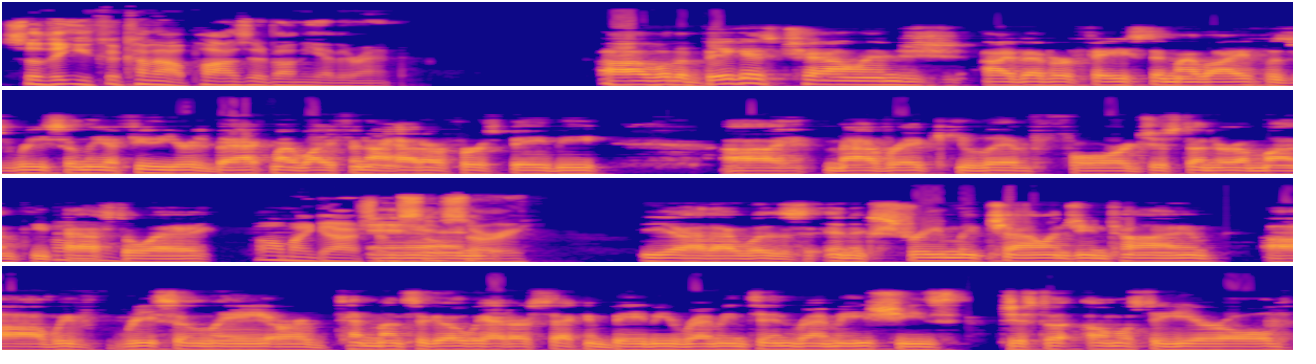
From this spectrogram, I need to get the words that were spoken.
so that you could come out positive on the other end? Uh, well, the biggest challenge I've ever faced in my life was recently, a few years back. My wife and I had our first baby. uh, Maverick. He lived for just under a month. He Oh. passed away. Oh my gosh, I'm so sorry. Yeah, that was an extremely challenging time. Uh, we've recently, or 10 months ago, we had our second baby, Remington. Remy, she's just a, almost a year old.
